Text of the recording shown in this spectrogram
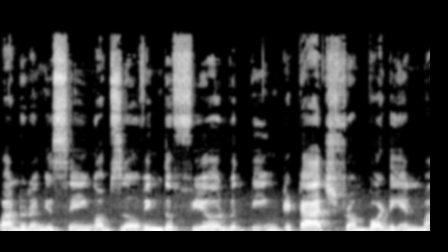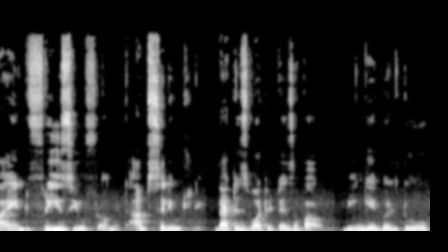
Pandurang is saying observing the fear with being detached from body and mind frees you from it. Absolutely. That is what it is about. Being able to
